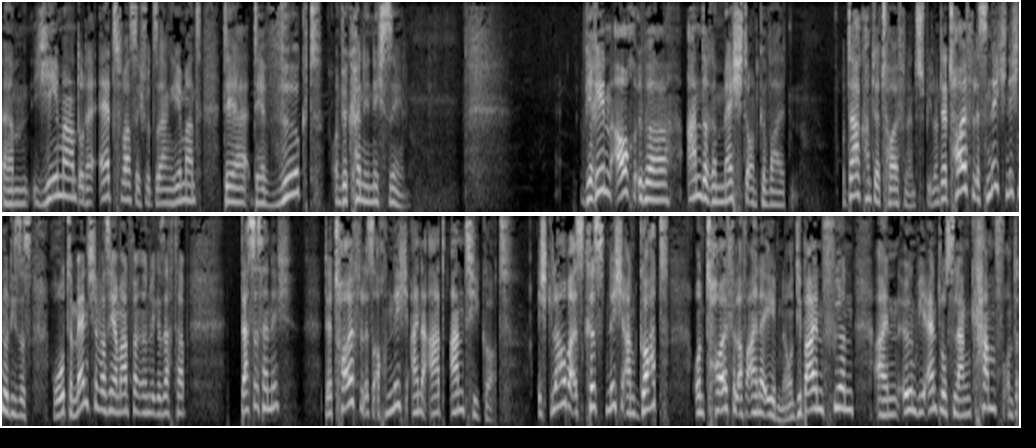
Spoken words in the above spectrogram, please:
ähm, jemand oder etwas, ich würde sagen jemand, der, der wirkt und wir können ihn nicht sehen. Wir reden auch über andere Mächte und Gewalten. Und da kommt der Teufel ins Spiel. Und der Teufel ist nicht, nicht nur dieses rote Männchen, was ich am Anfang irgendwie gesagt habe. Das ist er nicht. Der Teufel ist auch nicht eine Art Antigott. Ich glaube als Christ nicht an Gott und Teufel auf einer Ebene. Und die beiden führen einen irgendwie endlos langen Kampf und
